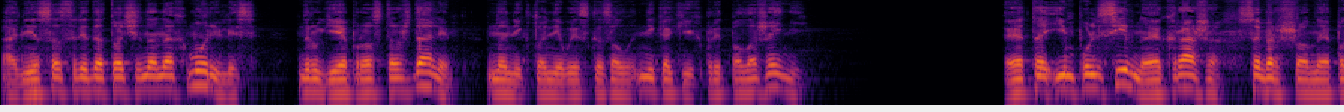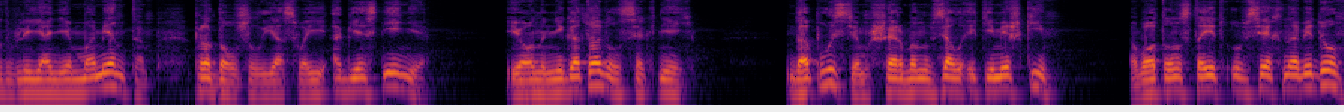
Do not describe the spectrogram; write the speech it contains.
Они сосредоточенно нахмурились, другие просто ждали, но никто не высказал никаких предположений. «Это импульсивная кража, совершенная под влиянием момента», — продолжил я свои объяснения. И он не готовился к ней. Допустим, Шерман взял эти мешки. Вот он стоит у всех на виду,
